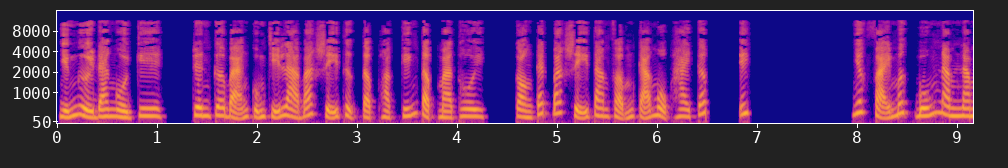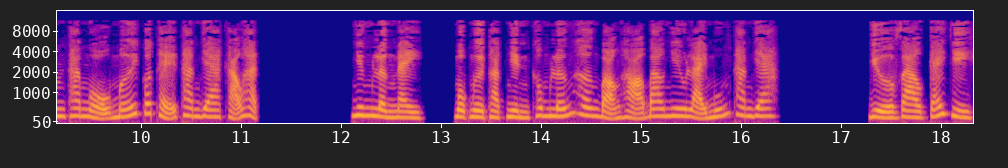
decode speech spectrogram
Những người đang ngồi kia, trên cơ bản cũng chỉ là bác sĩ thực tập hoặc kiến tập mà thôi, còn cách bác sĩ tam phẩm cả một hai cấp, ít. Nhất phải mất 4-5 năm tham ngộ mới có thể tham gia khảo hạch. Nhưng lần này, một người thoạt nhìn không lớn hơn bọn họ bao nhiêu lại muốn tham gia. Dựa vào cái gì?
